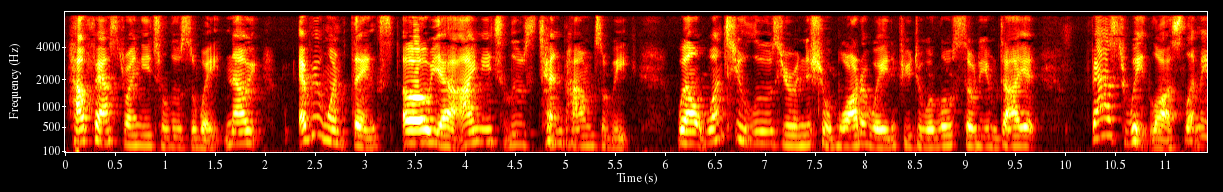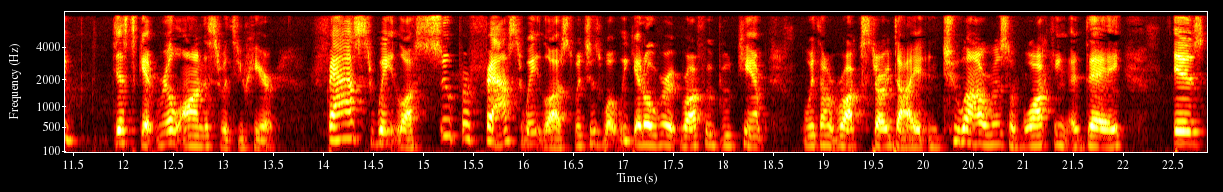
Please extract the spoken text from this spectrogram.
how fast do I need to lose the weight? Now, everyone thinks, oh, yeah, I need to lose 10 pounds a week. Well, once you lose your initial water weight, if you do a low sodium diet, fast weight loss, let me just get real honest with you here. Fast weight loss, super fast weight loss, which is what we get over at Raw Food Boot Camp with our Rockstar diet and two hours of walking a day, is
